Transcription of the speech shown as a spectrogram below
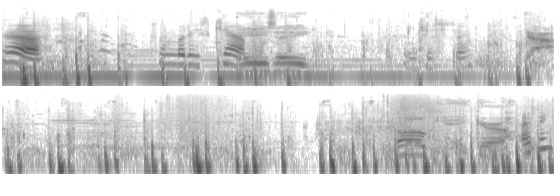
Yeah. Somebody's camp. Easy. Interesting. Yeah. Okay, girl. I think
